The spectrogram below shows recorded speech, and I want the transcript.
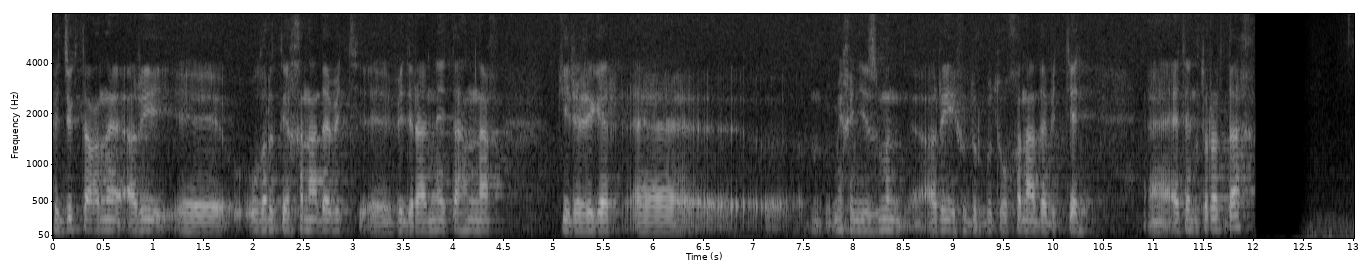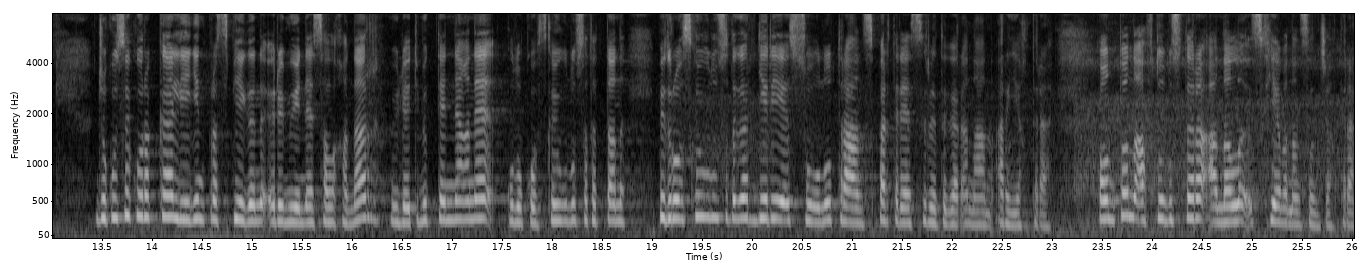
күдік тағыны улары тейханада бит федеральный тағынақ кирерігер механизмын арый худурбуту ханада биттен әтен тұрардақ. Жокусы куракка Ленин проспегін өрімүйіне салғанар, үлетіміктеннәғіне Кулуковскай улусататтан Петровскай улусатығар дері солу транспорт рәсірітігар анан арияқтыра. Онтон автобустар аналы схеманан сылжақтыра.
